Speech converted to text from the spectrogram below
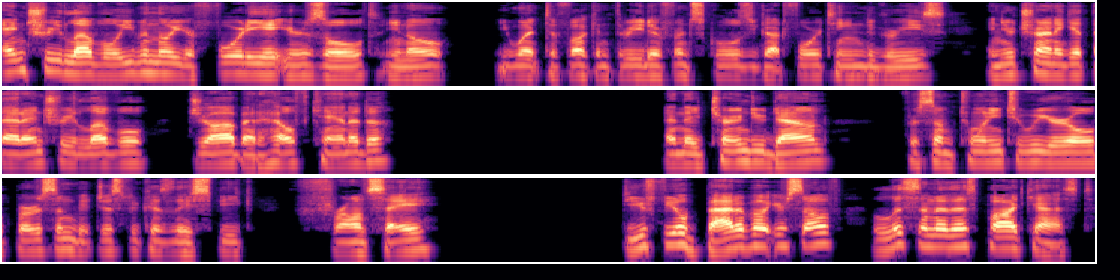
entry level, even though you're 48 years old? You know, you went to fucking three different schools, you got 14 degrees and you're trying to get that entry level job at Health Canada, and they turned you down for some 22 year old person just because they speak Francais? Do you feel bad about yourself? Listen to this podcast.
